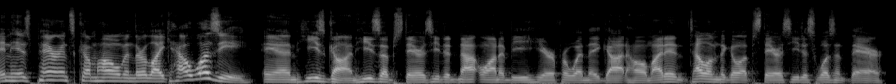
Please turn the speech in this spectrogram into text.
And his parents come home and they're like, How was he? And he's gone. He's upstairs. He did not want to be here for when they got home. I didn't tell him to go upstairs. He just wasn't there.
